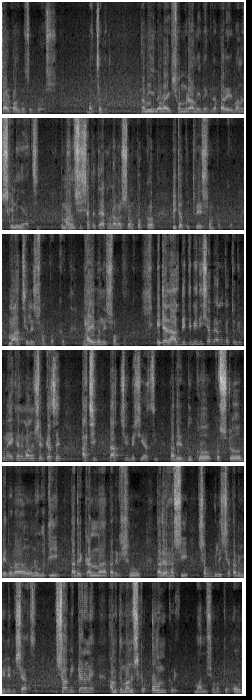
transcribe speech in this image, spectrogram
চার পাঁচ বছর বয়স, বাচ্চাদের। আমি এই লড়াই, সংগ্রাম এই মেঘনাপাড়ের মানুষকে নিয়ে আছি। তো মানুষের সাথে তো এখন আমার সম্পর্ক পিতা পুত্রের সম্পর্ক মা ছেলের সম্পর্ক ভাই বোনের সম্পর্ক। এটা রাজনীতিবিদ হিসাবে আমি যতটুকু না এখানে মানুষের কাছে আছি, তার চেয়ে বেশি আছি। তাদের দুঃখ, কষ্ট, বেদনা, অনুভূতি, তাদের কান্না, তাদের সুখ, তাদের হাসি, সবগুলির সাথে আমি মিলেমিশে আছি। সবই কারণে আমি তো মানুষকে ওন করি। মানুষ আমাকে ওন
